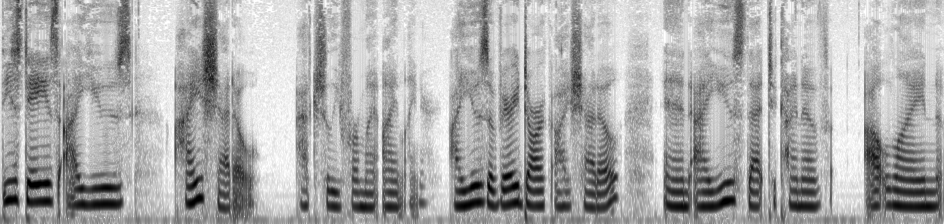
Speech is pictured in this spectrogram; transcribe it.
these days I use eyeshadow actually for my eyeliner. I use a very dark eyeshadow and I use that to kind of outline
